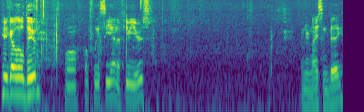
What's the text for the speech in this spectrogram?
Here you go, little dude. We'll hopefully see you in a few years. When you're nice and big.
